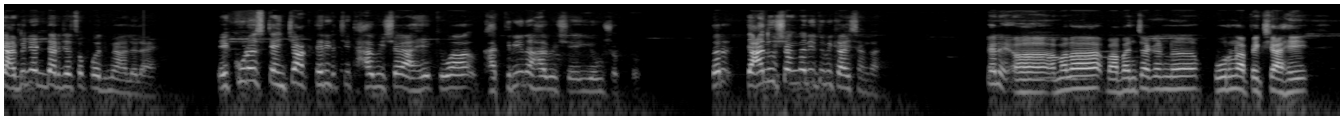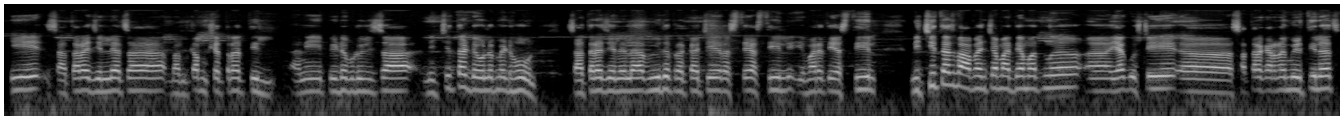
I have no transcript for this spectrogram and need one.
कॅबिनेट दर्जाचं पद मिळालेलं आहे. एकूणच त्यांच्या अखत्यारीचित हा विषय आहे किंवा खात्रीनं हा विषय येऊ शकतो. तर त्या अनुषंगाने तुम्ही काय सांगाल? नाही, नाही, आम्हाला बाबांच्याकडनं पूर्ण अपेक्षा आहे की सातारा जिल्ह्याचा बांधकाम क्षेत्रातील आणि पी डब्ल्यू डीचा निश्चितच डेव्हलपमेंट होऊन सातारा जिल्ह्याला विविध प्रकारचे रस्ते असतील इमारती असतील निश्चितच बाबांच्या माध्यमातून या गोष्टी अं, सातारकरांना मिळतीलच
